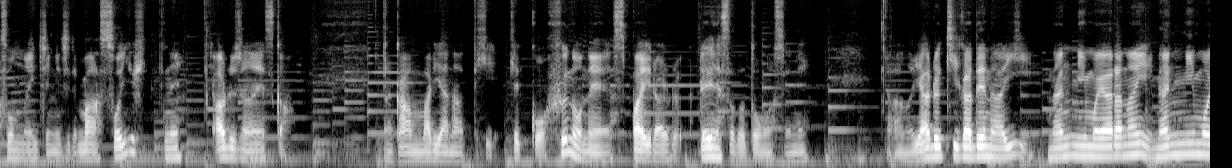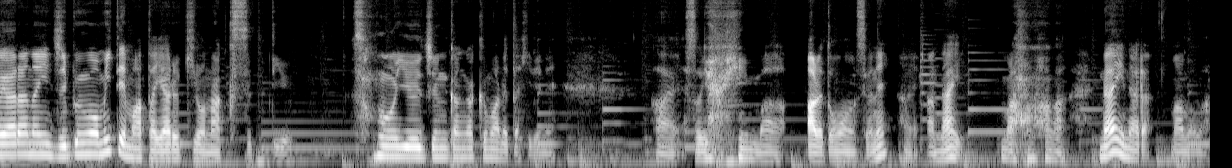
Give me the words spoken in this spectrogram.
そんな一日で、まあそういう日ってね、あるじゃないですか。なんかあんまりやなって日。結構負のね、スパイラル、連鎖だと思うんですよね。あの、やる気が出ない、何にもやらない、何にもやらない自分を見てまたやる気をなくすっていう、そういう循環が組まれた日でね。はい。そういう日、まあ、あると思うんですよね。はい。あ、ない。まあまあまあ、ないなら、まあまあまあ、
